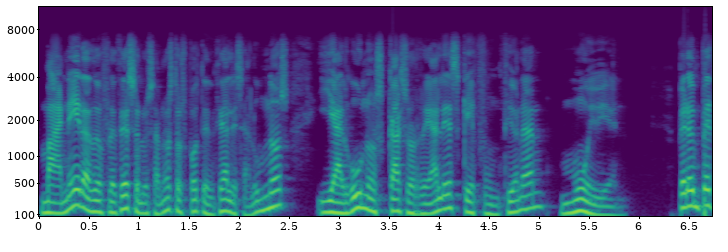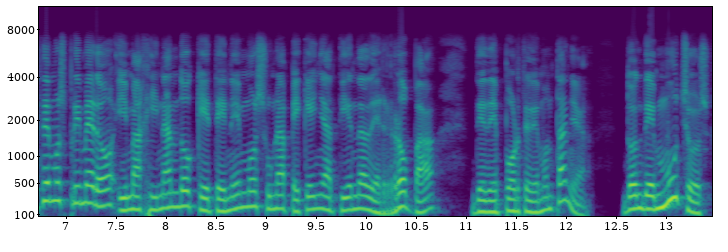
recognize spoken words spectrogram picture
maneras de ofrecérselos a nuestros potenciales alumnos y algunos casos reales que funcionan muy bien. Pero empecemos primero imaginando que tenemos una pequeña tienda de ropa de deporte de montaña donde muchos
